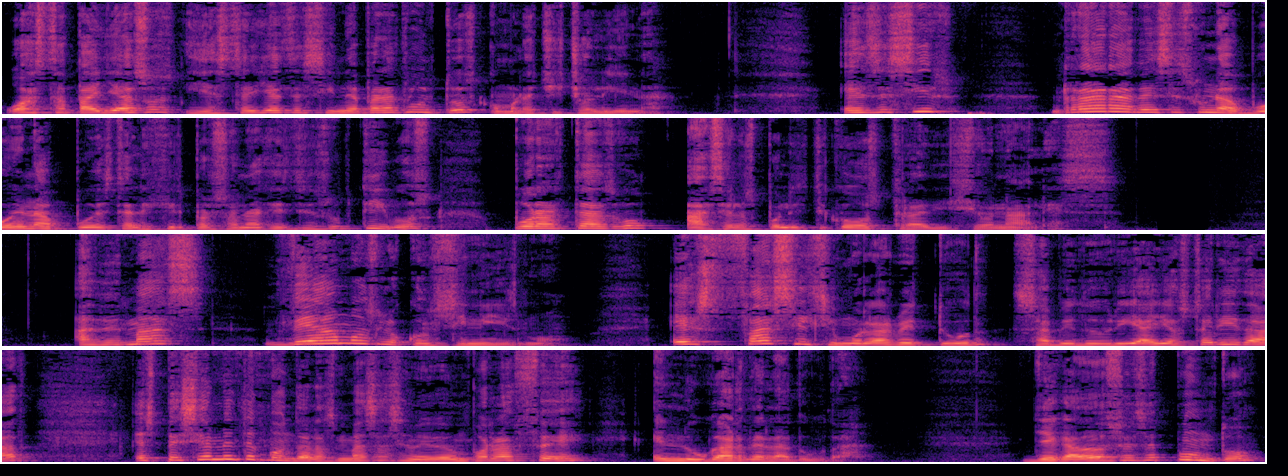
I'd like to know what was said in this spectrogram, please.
o hasta payasos y estrellas de cine para adultos como la Chicholina. Es decir, rara vez es una buena apuesta elegir personajes disruptivos por hartazgo hacia los políticos tradicionales. Además, veámoslo con cinismo. Es fácil simular virtud, sabiduría y austeridad, especialmente cuando las masas se me ven por la fe en lugar de la duda. Llegados a ese punto,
